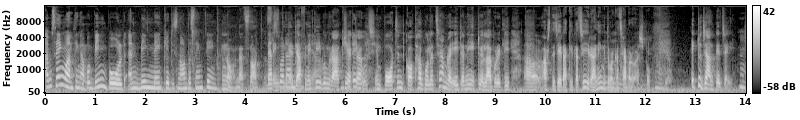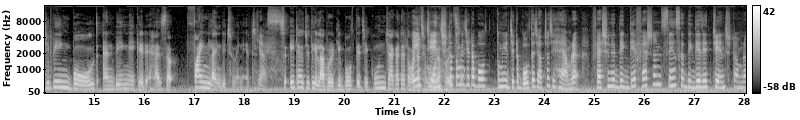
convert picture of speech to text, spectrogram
I am saying one thing আপু being bold and being naked is not the same thing No, that's not the That's same what thing. I'm- Definitely yeah, এবং রাখি একটা। ইম্পর্টেন্ট কথা বলেছে। আমরা এটা নিয়ে একটু এলাবোরেটলি আসতে চাই রাখির কাছে। রানি আমি তোমার কাছে আবারও আসব। একটু জানতে চাই যে being bold and being naked has a fine line between it Yes. So এটা যদি এলাবোরেটলি বলতে যে কোন জায়গাটায় তোমার এই কাছে মনে চেঞ্জটা তুমি হয়েছে? যেটা বল তুমি যেটা বলতে চাচ্ছ যে হ্যাঁ আমরা ফ্যাশনের দিক দিয়ে ফ্যাশন সেন্সের দিক দিয়ে যে চেঞ্জটা আমরা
